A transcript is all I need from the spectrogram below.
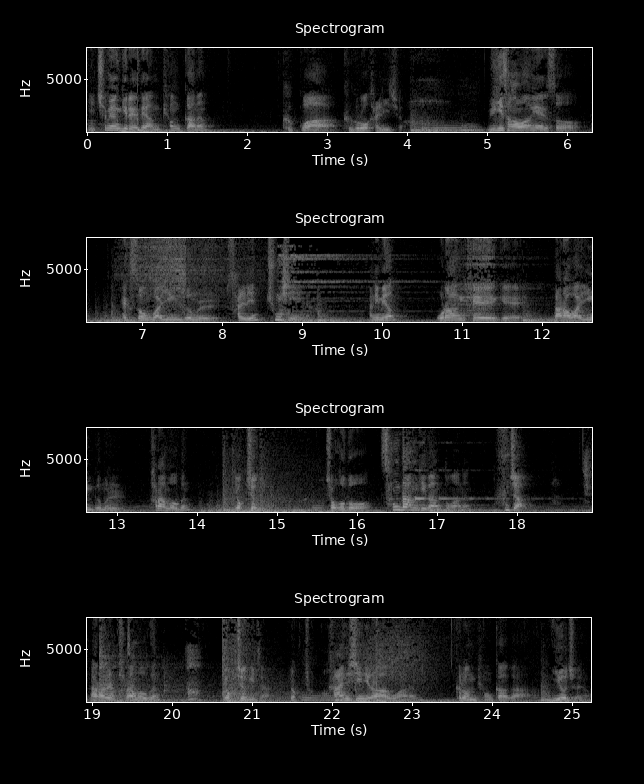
이 최명길에 대한 평가는 극과 극으로 갈리죠. 위기 상황에서 백성과 임금을 살린 충신이냐, 아니면 오랑캐에게 나라와 임금을 팔아먹은 역적이냐. 적어도 상당 기간 동안은 후자, 나라를 팔아먹은 역적이자 역적. 간신이라고 하는 그런 평가가 이어져요.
